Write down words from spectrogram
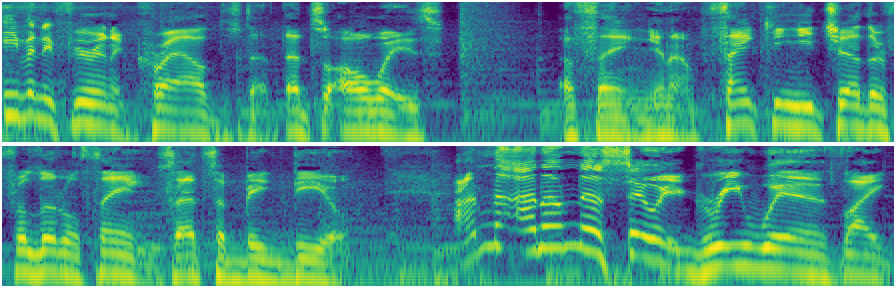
even if you're in a crowd and stuff, that's always a thing. You know, thanking each other for little things. That's a big deal. I'm not, I don't necessarily agree with like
